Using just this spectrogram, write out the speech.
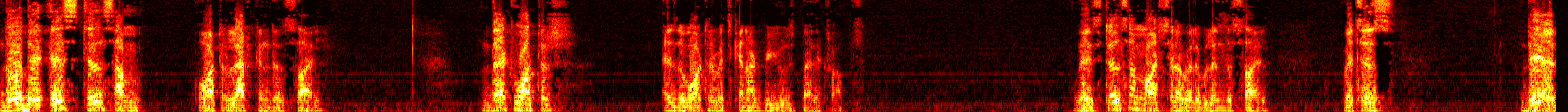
Though there is still some water left in the soil, that water is the water which cannot be used by the crops. There is still some moisture available in the soil which is there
